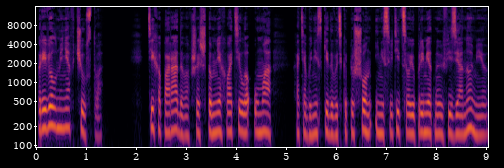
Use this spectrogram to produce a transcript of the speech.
привел меня в чувство. Тихо порадовавшись, что мне хватило ума хотя бы не скидывать капюшон и не светить свою приметную физиономию,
